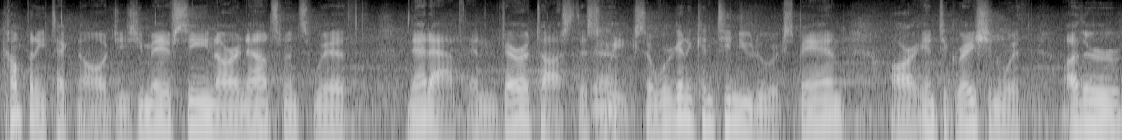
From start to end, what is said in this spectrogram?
company technologies. You may have seen our announcements with NetApp and Veritas this Yeah. week. So we're going to continue to expand our integration with other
